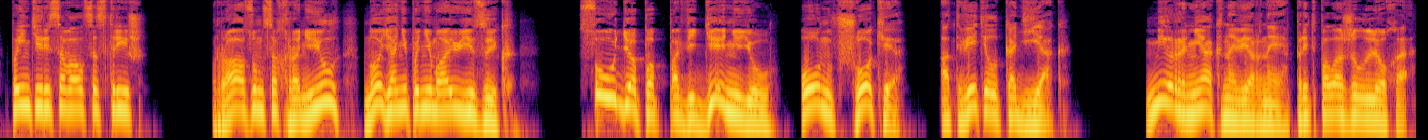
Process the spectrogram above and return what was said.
— поинтересовался Стриж. «Разум сохранил, но я не понимаю язык. Судя по поведению, он в шоке», — ответил Кадьяк. «Мирняк, наверное», — предположил Леха.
